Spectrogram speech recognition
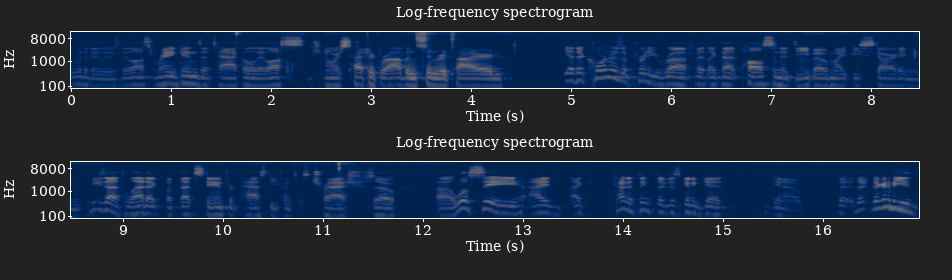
what did they lose? They lost Rankins at tackle. They lost Janoris. Patrick Jenkins. Robinson retired. Yeah, their corners are pretty rough. But like that, Paulson Adebo might be starting, and he's athletic, but that Stanford pass defense was trash. So uh, we'll see. I I kind of think they're just going to get, you know, they're, they're going to be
